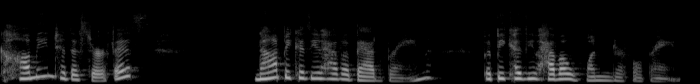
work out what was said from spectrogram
coming to the surface, not because you have a bad brain, but because you have a wonderful brain.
